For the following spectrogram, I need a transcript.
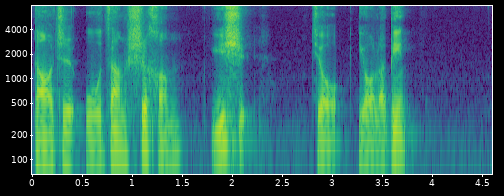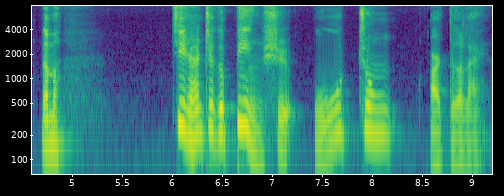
导致五脏失衡，于是就有了病。那么，既然这个病是无中而得来，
